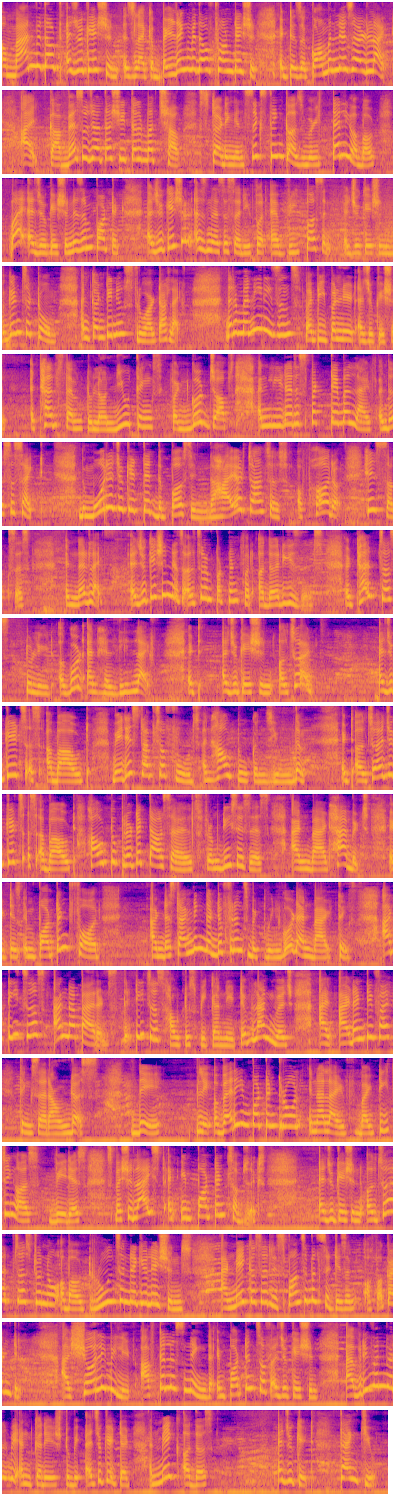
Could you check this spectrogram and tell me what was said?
A man without education is like a building without foundation. It is a commonly said line. I, Kavya Sujata Shital Bachhav, studying in Six Thinkers, will tell you about why education is important. Education is necessary for every person. Education begins at home and continues throughout our life. There are many reasons why people need education. It helps them to learn new things, find good jobs, and lead a respectable life in the society. The more educated the person, the higher chances of her or his success in their life. Education is also important for other reasons. It helps us to lead a good and healthy life. It education also ed- educates us about various types of foods and how to consume them. It also educates us about how to protect ourselves from diseases and bad habits. It is important for understanding the difference between good and bad things. Our teachers and our parents, they teach us how to speak our native language and identify things around us. They play a very important role in our life by teaching us various specialized and important subjects. Education also helps us to know about rules and regulations and make us a responsible citizen of a country. I surely believe after listening the importance of education, everyone will be encouraged to be educated and make others educate. Thank you.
